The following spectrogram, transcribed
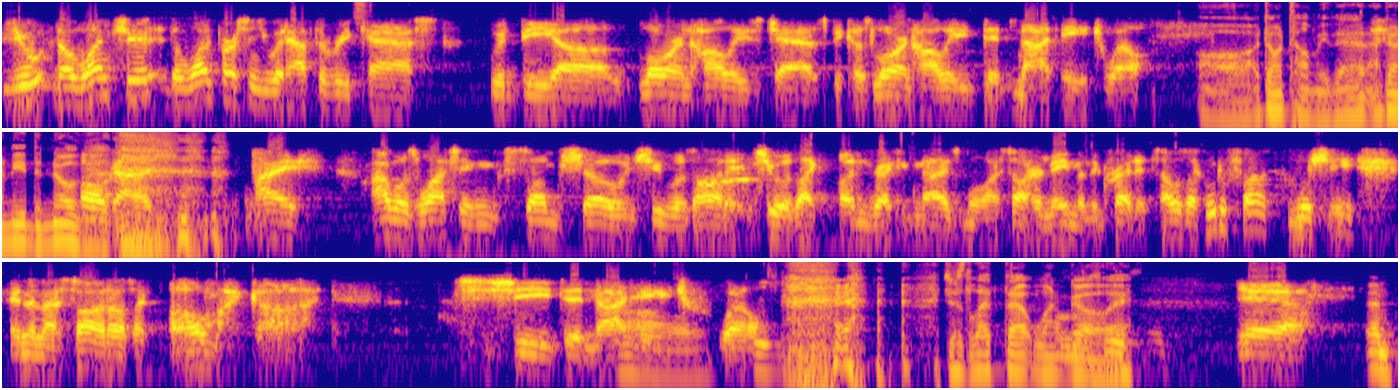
you the one chi- the one person you would have to recast would be uh, Lauren Holly's Jazz because Lauren Holly did not age well. Oh, don't tell me that. I don't need to know that. Oh. God, I I was watching some show and she was on it and she was like unrecognizable. I saw her name in the credits. I was like, who the fuck was she? And then I saw it. I was like, oh my God, she did not age well. Just let that one go. Eh? Yeah, And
